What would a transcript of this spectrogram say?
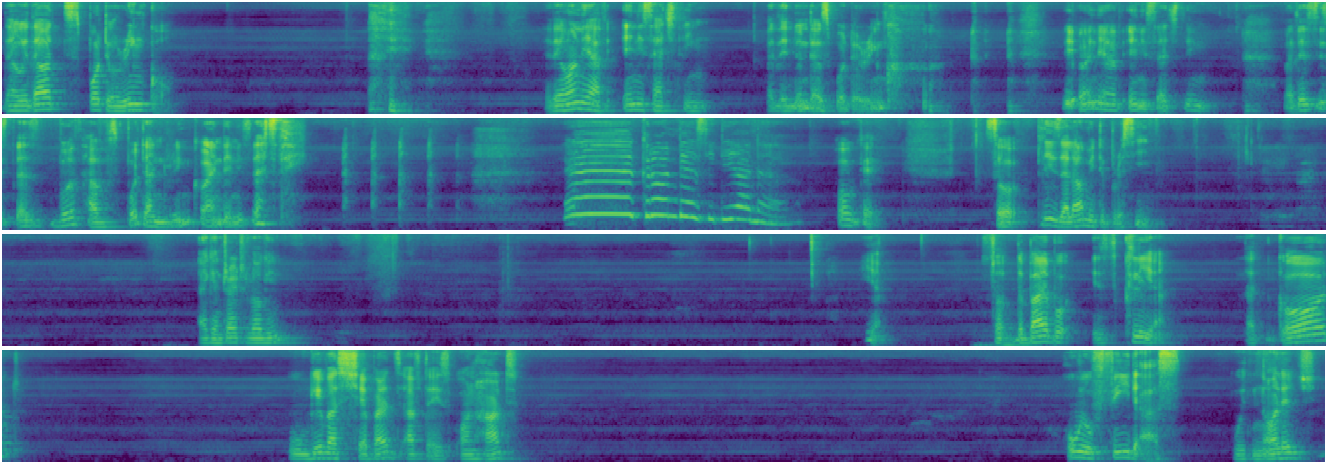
They're without spot or wrinkle. they only have any such thing, but they don't have spot or wrinkle. they only have any such thing. But the sisters both have spot and wrinkle and any such thing. Sidiana. Okay. So please allow me to proceed. I can try to log in. Yeah. So the Bible is clear that God will give us shepherds after his own heart. Who will feed us with knowledge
